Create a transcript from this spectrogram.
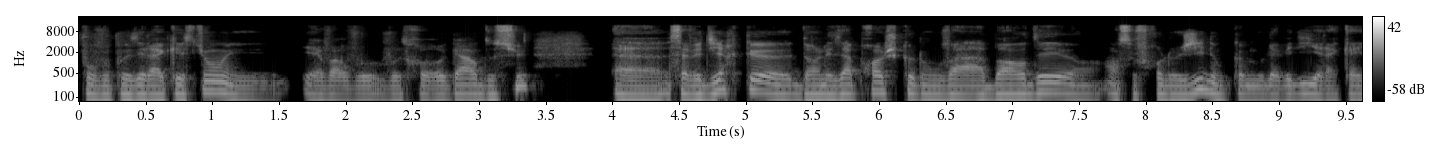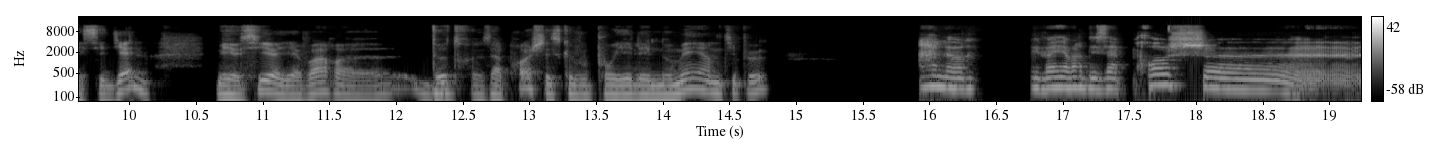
pour vous poser la question et, avoir votre regard dessus, ça veut dire que dans les approches que l'on va aborder en, sophrologie, donc comme vous l'avez dit, il y a la caïcédienne, mais aussi il va y avoir d'autres approches. Est-ce que vous pourriez les nommer un petit peu? Alors, il va y avoir des approches euh,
